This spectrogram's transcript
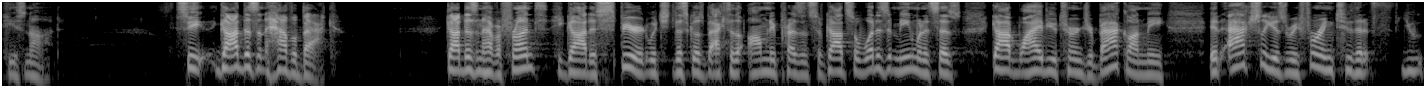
He's not. See, God doesn't have a back. God doesn't have a front, he God is spirit, which this goes back to the omnipresence of God. So what does it mean when it says, God, why have you turned your back on me? It actually is referring to that you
